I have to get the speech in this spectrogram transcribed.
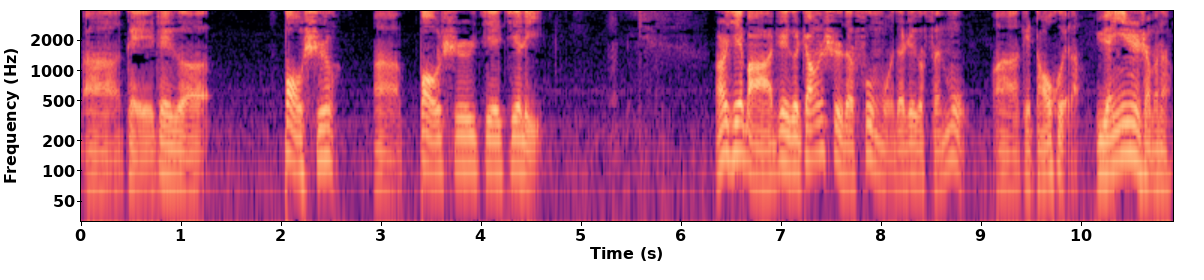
啊，给这个暴尸了啊，暴尸接接礼，而且把这个张氏的父母的这个坟墓啊给捣毁了。原因是什么呢？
